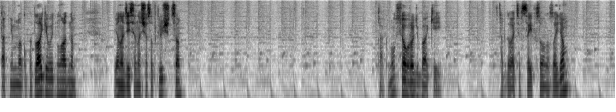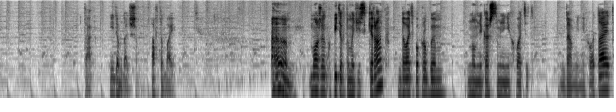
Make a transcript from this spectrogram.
Так, немного подлагивает, ну ладно. Я надеюсь, она сейчас отключится. Так, ну все вроде бы окей. Так, давайте в сейф зону зайдем. Так, идем дальше. Автобай. Можно купить автоматический ранг. Давайте попробуем. Но мне кажется, мне не хватит. Да, мне не хватает.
